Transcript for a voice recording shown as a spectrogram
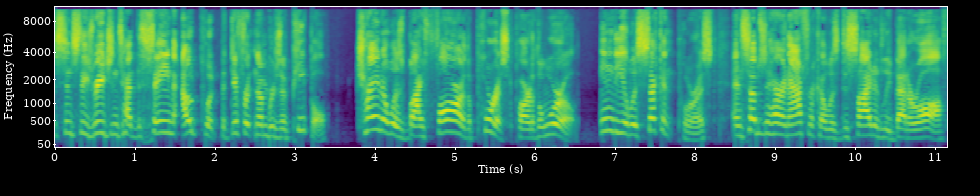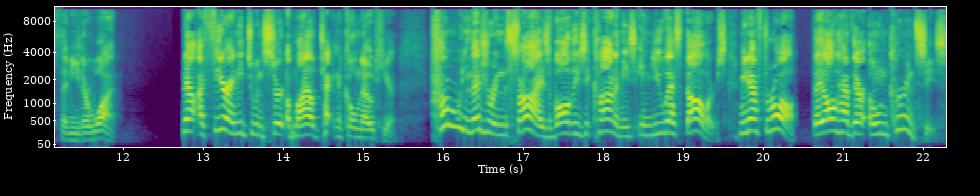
since these regions had the same output but different numbers of people, China was by far the poorest part of the world. India was second poorest, and sub Saharan Africa was decidedly better off than either one. Now, I fear I need to insert a mild technical note here. How are we measuring the size of all these economies in US dollars? I mean, after all, they all have their own currencies.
